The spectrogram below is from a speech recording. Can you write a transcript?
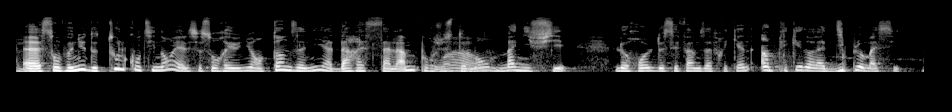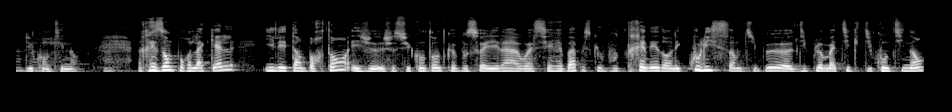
mmh. euh, sont venues de tout le continent et elles se sont réunies en Tanzanie à Dar es Salaam pour justement magnifier le rôle de ces femmes africaines impliquées dans la diplomatie du mmh. continent. Raison pour laquelle il est important, et je, suis contente que vous soyez là à Ouassireba, parce que vous traînez dans les coulisses un petit peu euh, diplomatiques du continent,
